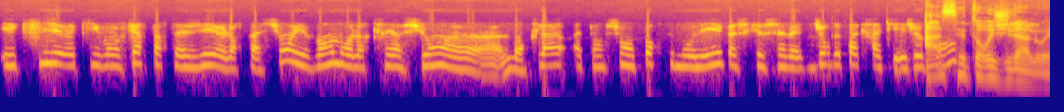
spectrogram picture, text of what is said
et qui, euh, qui vont faire partager euh, leur passion et vendre leur création. euh, donc là, attention au porte-monnaie, parce que ça va être dur de pas craquer, je Ah, pense. c'est original, oui.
